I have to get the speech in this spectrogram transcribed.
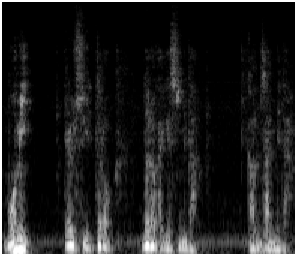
몸이 될 수 있도록 노력하겠습니다. 감사합니다.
